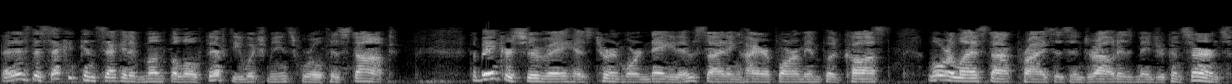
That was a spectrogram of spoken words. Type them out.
That is the second consecutive month below 50, which means growth has stopped. The Bankers survey has turned more negative, citing higher farm input costs, lower livestock prices, and drought as major concerns.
